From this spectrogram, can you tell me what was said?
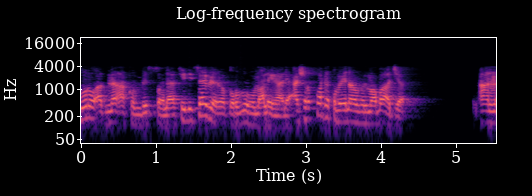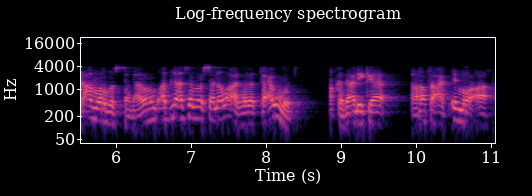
مروا أبناءكم بالصلاة لسبع واضربوهم عليها لعشر فرقوا بينهم في المضاجع. عن الأمر بالصلاة وهم أبناء سبع سنوات هذا التعود. وكذلك رفعت امرأة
